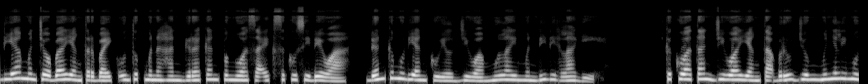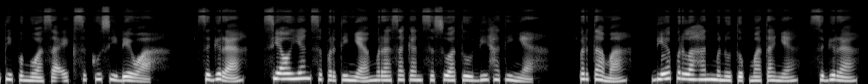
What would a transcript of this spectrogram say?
Dia mencoba yang terbaik untuk menahan gerakan penguasa eksekusi dewa, dan kemudian kuil jiwa mulai mendidih lagi. Kekuatan jiwa yang tak berujung menyelimuti penguasa eksekusi dewa. Segera, Xiao Yan sepertinya merasakan sesuatu di hatinya. Pertama, dia perlahan menutup matanya, segera,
